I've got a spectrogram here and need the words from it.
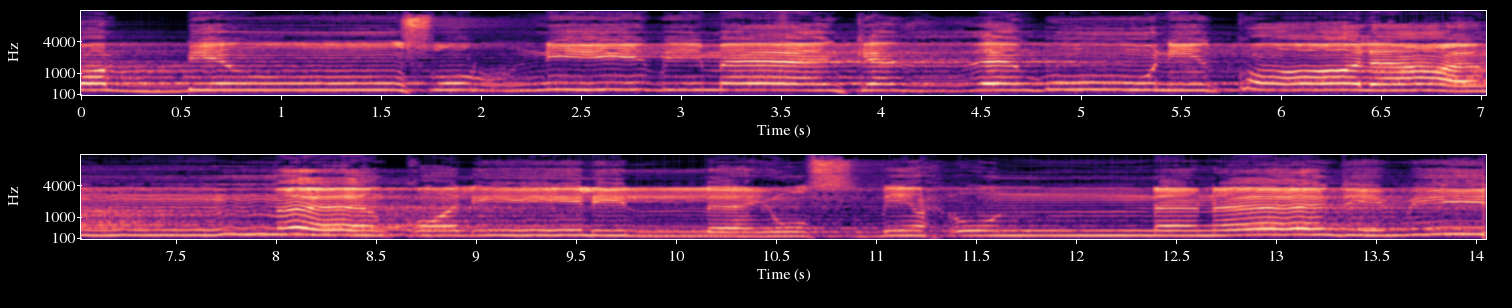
رب انصرني بما كذبون قال عما قليل ليصبحن نادمين.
